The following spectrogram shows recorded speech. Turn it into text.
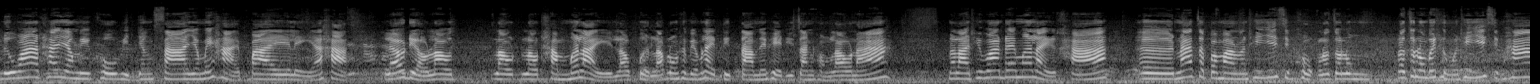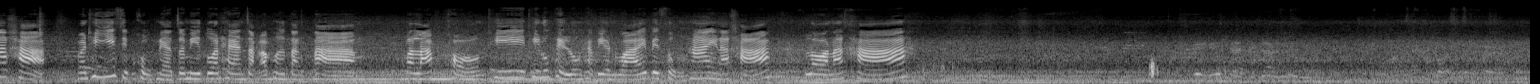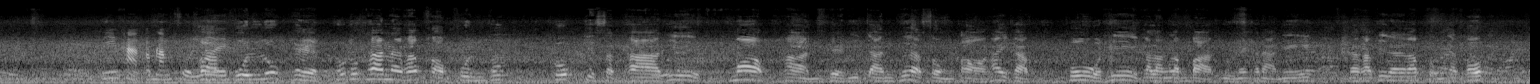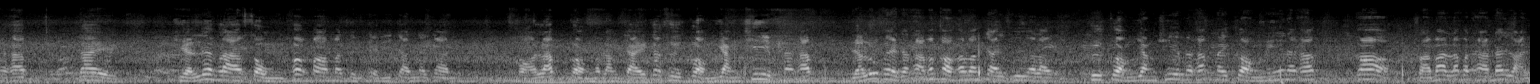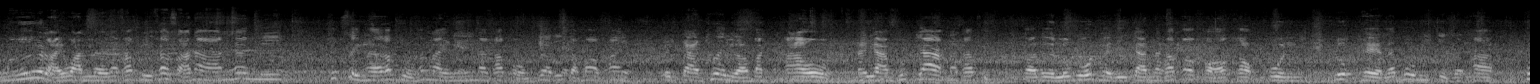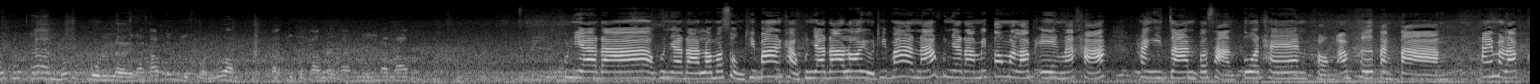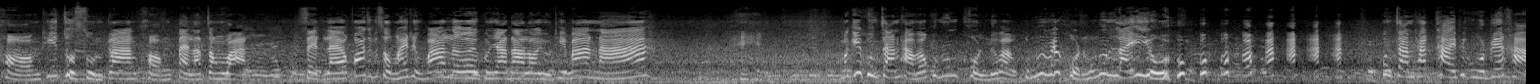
หรือว่าถ้ายังมีโควิดยังซายังไม่หายไปอะไรอย่างเงี้ยค่ะ แล้วเดี๋ยวเราเราเราทำเมื่อไหร่ เราเปิดรับลงทะเบียนเมื่อไหร่ติดตามในเพจดีจันของเรานะนาราธิวาสได้เมื่อไหร่คะ เออน่าจะประมาณวันที่ 26 เราจะลง เราจะลงไปถึงวันที่ 25 ค่ะ วันที่ 26 เนี่ยจะมีตัวแทนจากอำเภอต่างๆ มารับของที่ที่ลูกเพจลงทะเบียนไว้ไปส่งให้นะคะ รอนะคะ นี่ค่ะกำลังขนขเลอบย คุณลูกเพจทุกทุกๆท่านนะครับ ขอบคุณทุกทุกจิตศรัทธาที่มอบผ่านเพจดีจันทร์เพื่อส่งต่อให้กับผู้ที่กำลังลำบากอยู่ในขณะนี้นะครับ ที่ได้รับผลกระทบ นะครับ ได้เขียนเรื่องราวส่งข้อความมาถึงเพจดีจันในการขอรับกล่องกำลังใจก็คือกล่องยังชีพนะครับเดี๋ยวลูกเพจจะถามว่ากล่องกำลังใจคืออะไร คือกล่องยังชีพนะครับ ในกล่องนี้นะครับ ก็สามารถรับประทานได้หลายมื้อหลายวันเลยนะครับ มีข้าวสารอาหารแห้งมีทุกสิ่งเลยครับอยู่ข้างในนี้นะครับ ผมเพื่อที่จะมอบให้เป็นการช่วยเหลือบรรเทาในยามทุกข์ยากนะครับ ก่อนอื่นลุงรูทเพจดีจันนะครับ ก็ขอขอบคุณลูกเพจและผู้มีจิตศรัทธาทุกทุกท่านทุกคุณเลยนะครับ ที่มีส่วนร่วมกับกิจกรรมในครั้งนี้นะครับ คุณยาดา คุณยาดาเรามาส่งที่บ้านค่ะ คุณยาดารออยู่ที่บ้านนะ คุณยาดาไม่ต้องมารับเองนะคะ ทางอีจานประสานตัวแทนของอำเภอต่างๆ ให้มารับของที่จุดศูนย์กลางของแต่ละจังหวัด เสร็จแล้วก็จะไปส่งให้ถึงบ้านเลย คุณยาดารออยู่ที่บ้านนะ มื่อกี้คุณจันถามว่าคุณนุ่นขนหรือเปล่า คุณนุ่นไม่ขนคุณนุ่นไลฟ์อยู่ คุณจันทักทายพี่อู๊ดด้วยค่ะ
